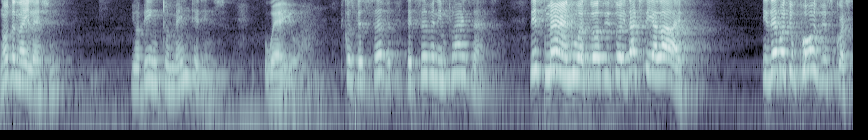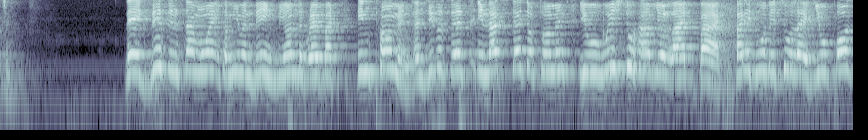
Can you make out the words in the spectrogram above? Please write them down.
Not annihilation. You are being tormented in where you are. Because verse 7, verse 7 implies that. This man who has lost his soul is actually alive. He's able to pose this question. They exist in some way, some human beings beyond the grave, but in torment. And Jesus says, in that state of torment, you will wish to have your life back, but it will be too late. You pose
